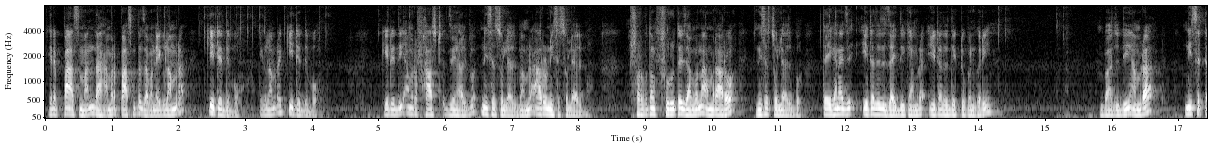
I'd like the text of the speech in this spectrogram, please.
এখানে পাঁচ মান্থ দা আমরা পাঁচ মান্থে যাব না। এগুলো আমরা কেটে দেবো। এগুলো আমরা কেটে দেবো। কেটে দিয়ে আমরা ফার্স্ট যে আসব, নিচে চলে আসব। আমরা আরও নিচে চলে আসব। সর্বপ্রথম শুরুতে যাব না, আমরা আরও নিচে চলে আসব। তো এখানে যে এটা যদি যাই দিকে আমরা, এটা যদি একটু ওপেন করি, বা যদি আমরা নিচেরটা,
